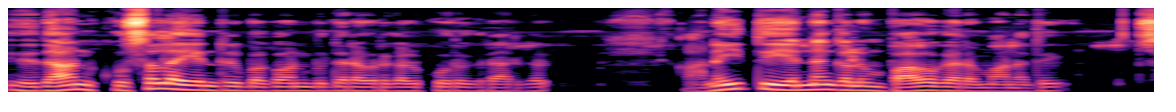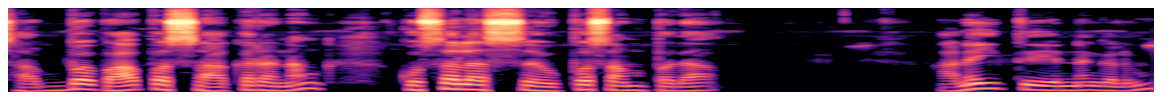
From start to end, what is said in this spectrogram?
இதுதான் குசல என்று பகவான் புத்தர் அவர்கள் கூறுகிறார்கள். அனைத்து எண்ணங்களும் பாவகரமானது. சப்ப பாப்ப சக்கரணம் குசலஸ் உபசம்பதா. அனைத்து எண்ணங்களும்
